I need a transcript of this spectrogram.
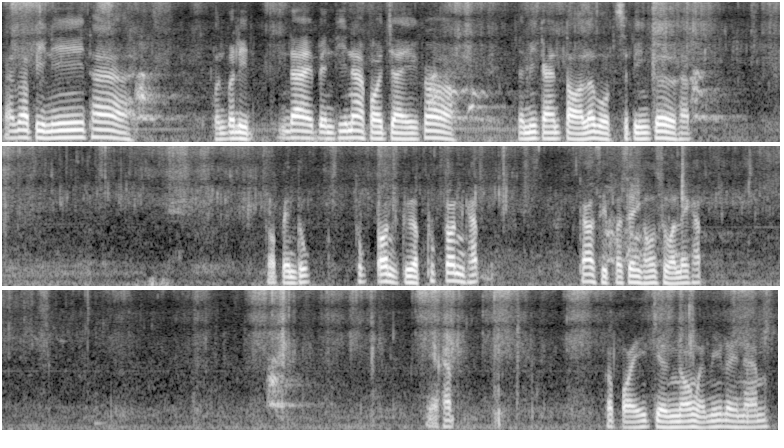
คาดว่าปีนี้ถ้าผลผลิตได้เป็นที่น่าพอใจก็จะมีการต่อระบบสปริงเกอร์ครับ ก็เป็นทุกทุกต้นเกือบทุกต้นครับ 90%ของสวนเลยครับ เนี่ยครับ ก็ปล่อยเจิงน้องแบบนี้เลยน้ำ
